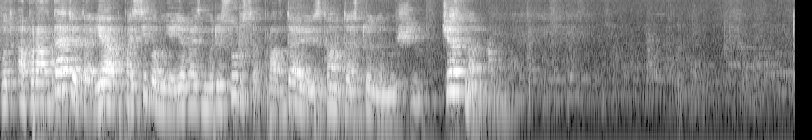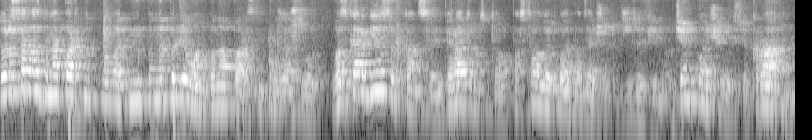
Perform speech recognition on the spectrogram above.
Вот оправдать это, я, спасибо мне, я возьму ресурсы, оправдаю и стану достойным мужчиной. Честно? То же самое с Бонапартом, Наполеон Бонапарт с ним произошло. Возгордился в конце, императором стал, послал его подальше тут Жозефину. Чем кончилось все? Крахом.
